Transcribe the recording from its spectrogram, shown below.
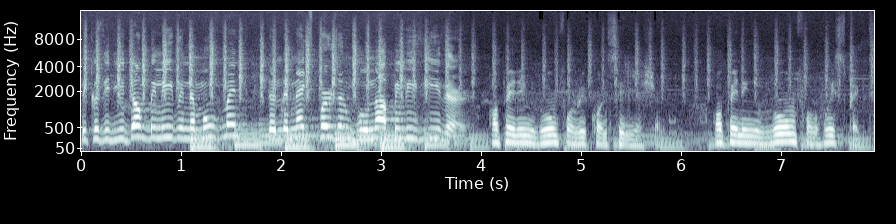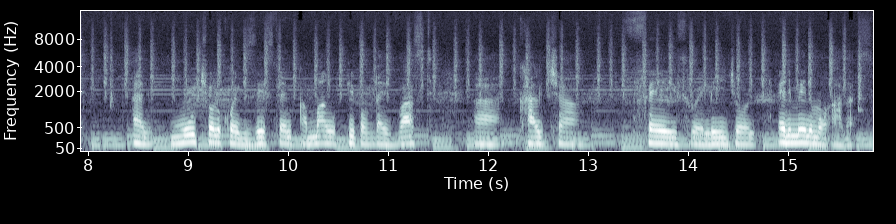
because if you don't believe in the movement, then the next person will not believe either. Opening room for reconciliation, opening room for respect and mutual coexistence among people of diverse uh, culture, faith, religion, and many more others.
